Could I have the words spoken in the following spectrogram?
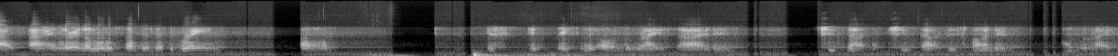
I, I learned a little something that the brain um, is, is basically on the right side, and she's not she's not responding on the right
